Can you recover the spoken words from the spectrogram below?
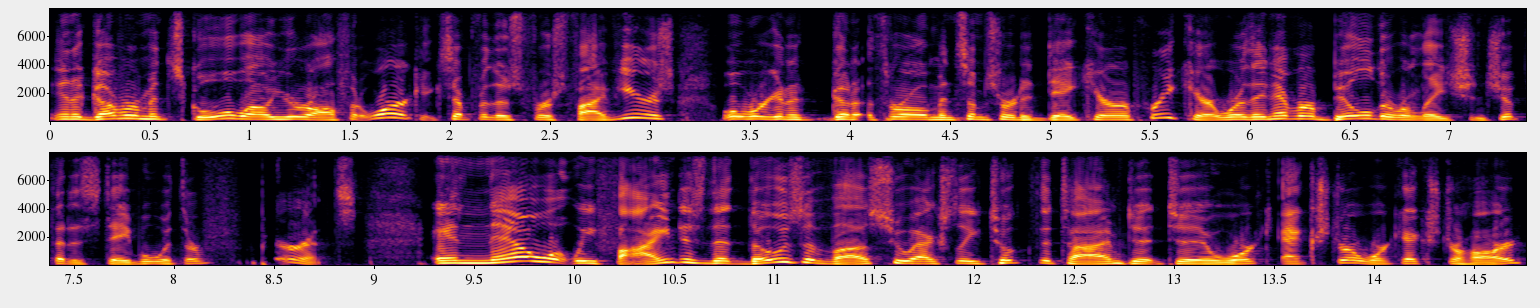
in a government school while you're off at work, except for those first five years. Well, we're going to throw them in some sort of daycare or pre care where they never build a relationship that is stable with their parents. And now what we find is that those of us who actually took the time to, to work extra, work extra hard,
